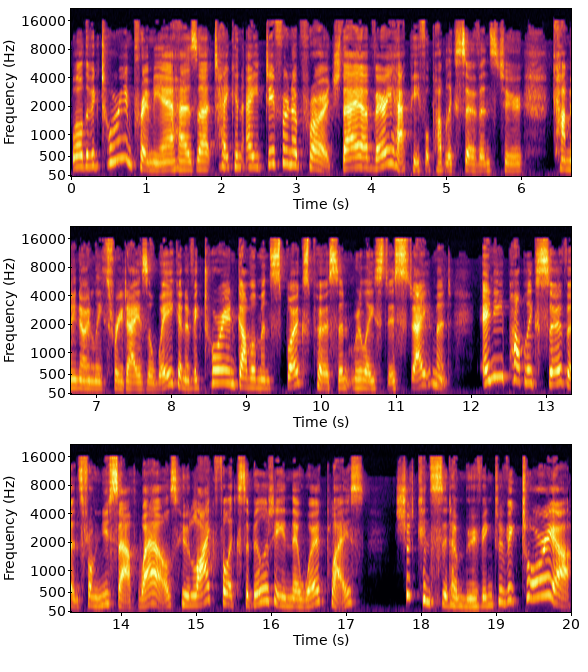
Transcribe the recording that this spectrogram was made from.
Well, the Victorian Premier has uh, taken a different approach. They are very happy for public servants to come in only three days a week, and a Victorian government spokesperson released this statement. Any public servants from New South Wales who like flexibility in their workplace should consider moving to Victoria.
